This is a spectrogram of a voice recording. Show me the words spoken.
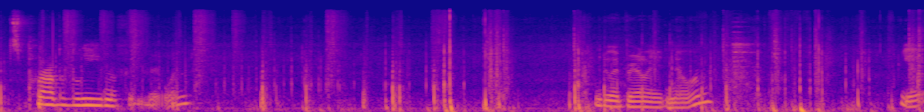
It's probably my favorite one. Do I barely know him? Yes.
